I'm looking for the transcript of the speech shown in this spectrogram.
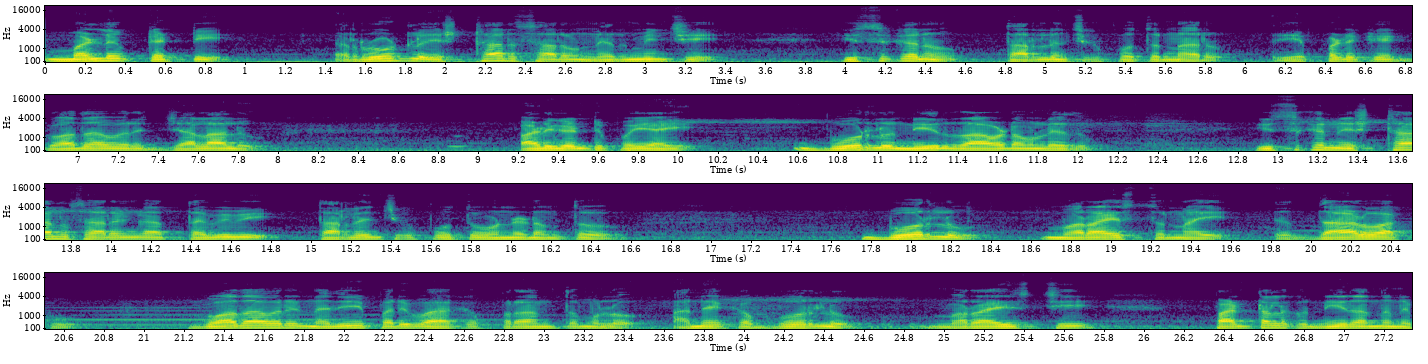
మళ్ళీ కట్టి రోడ్లు ఇష్టానుసారం నిర్మించి ఇసుకను తరలించకపోతున్నారు. ఇప్పటికే గోదావరి జలాలు అడుగంటిపోయాయి. బోర్లు నీరు రావడం లేదు. ఇసుకను ఇష్టానుసారంగా తవివి తరలించకపోతూ ఉండడంతో బోర్లు మొరాయిస్తున్నాయి. దాళ్వాకు గోదావరి నదీ పరివాహక ప్రాంతంలో అనేక బోర్లు మొరాయిచ్చి పంటలకు నీరందని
